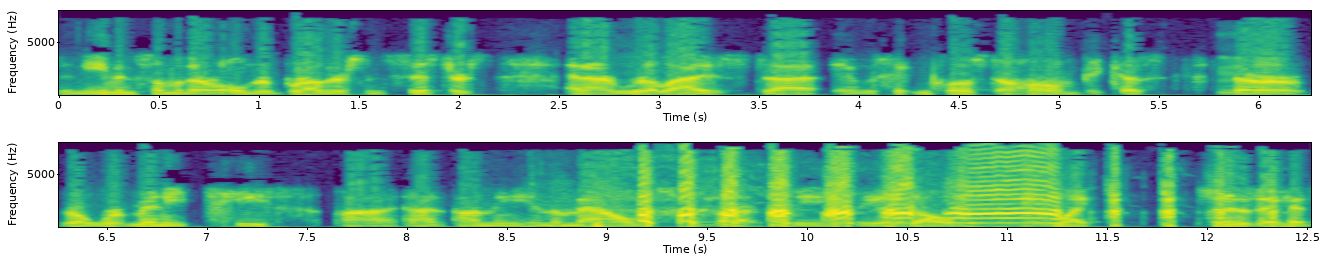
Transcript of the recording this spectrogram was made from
and even some of their older brothers and sisters, and I realized uh, it was hitting close to home because Mm-hmm. there there weren't many teeth uh, on, on the in the mouths of uh, the the adults. Like as soon as they hit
